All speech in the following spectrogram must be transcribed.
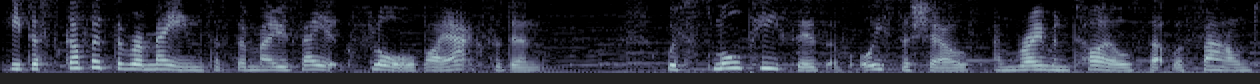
he discovered the remains of the mosaic floor by accident, with small pieces of oyster shells and Roman tiles that were found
